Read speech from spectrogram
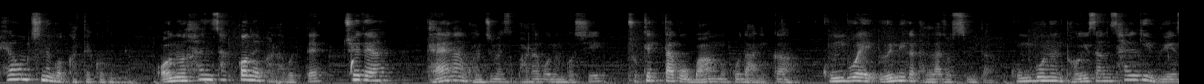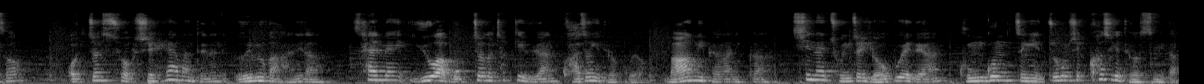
헤엄치는 것 같았거든요. 어느 한 사건을 바라볼 때 최대한 다양한 관점에서 바라보는 것이 좋겠다고 마음먹고 나니까 공부의 의미가 달라졌습니다. 공부는 더 이상 살기 위해서 어쩔 수 없이 해야만 되는 의무가 아니라 삶의 이유와 목적을 찾기 위한 과정이 되었고요. 마음이 변하니까 신의 존재 여부에 대한 궁금증이 조금씩 커지게 되었습니다.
